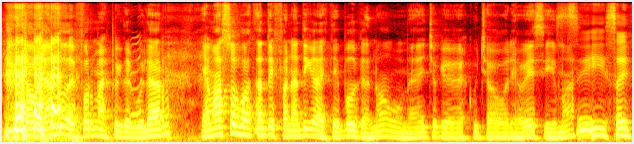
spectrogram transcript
Estaba hablando de forma espectacular. Y además sos bastante fanática de este podcast, ¿no? me ha dicho que había escuchado varias veces y demás. Sí, soy,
